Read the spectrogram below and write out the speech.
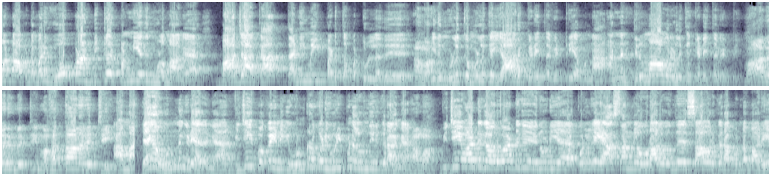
மாட்டோம் அப்படின்ற மாதிரி ஓப்பனா டிக்ளேர் பண்ணியதன் மூலமாக பாஜக தனிமைப்படுத்தப்பட்டுள்ளது. இது முழுக்க முழுக்க யாரு கிடைத்த வெற்றி அப்படின்னா அண்ணன் திருமாவர்களுக்கு கிடைத்த வெற்றி. மாபெரும் வெற்றி மகத்தான வெற்றி. ஆமா. ஏங்க ஒண்ணும் கிடையாதுங்க. விஜய் பக்கம் இன்னைக்கு ஒன்றரை கோடி உறுப்பினர்கள் வந்து இருக்கிறாங்க. ஆமா. விஜய் வாட்டுக்கு அவர் வாட்டுக்கு என்னுடைய கொள்கை ஆஸ்தான்ல ஒரு ஆள் வந்து சாவர்கர் அப்படின்ற மாதிரி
